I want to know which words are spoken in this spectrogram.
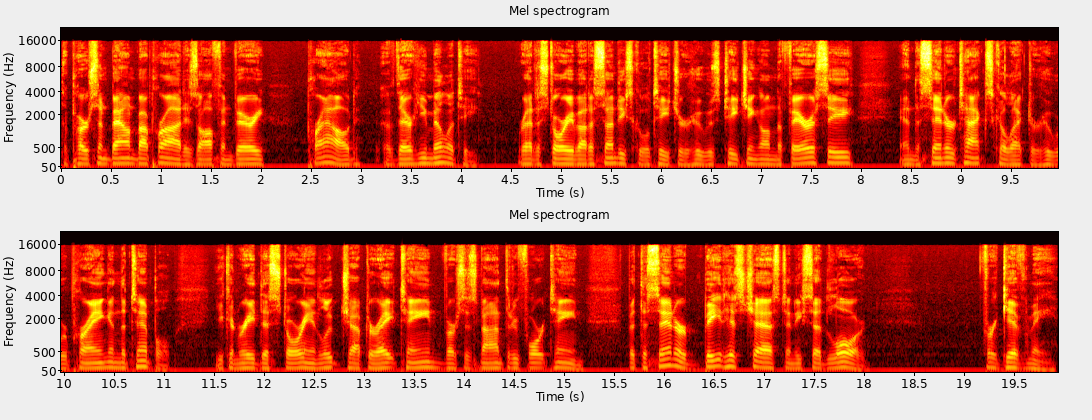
The person bound by pride is often very proud of their humility. Read a story about a Sunday school teacher who was teaching on the Pharisee and the sinner tax collector who were praying in the temple. You can read this story in Luke chapter 18, verses 9 through 14. But the sinner beat his chest and he said, Lord, forgive me.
